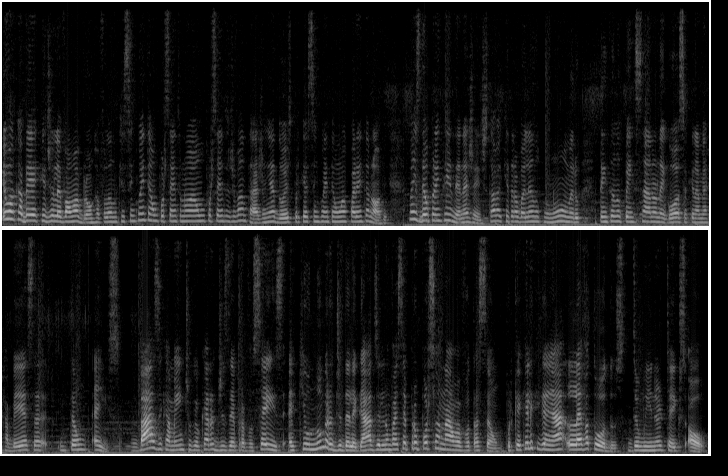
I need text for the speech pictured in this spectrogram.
Eu acabei aqui de levar uma bronca falando que 51% não é 1% de vantagem, é 2 porque 51 é 49. Mas deu para entender, né, gente? Estava aqui trabalhando com número, tentando pensar no negócio aqui na minha cabeça, então é isso. Basicamente, o que eu quero dizer para vocês é que o número de delegados ele não vai ser proporcional à votação, porque aquele que ganhar leva todos. The winner takes all.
